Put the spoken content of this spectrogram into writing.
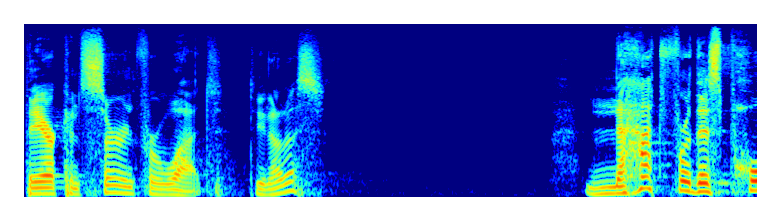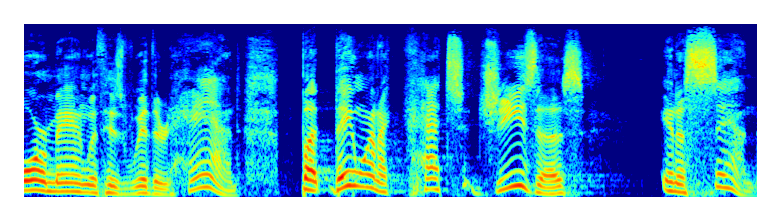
they are concerned for what? Do you notice? Not for this poor man with his withered hand, but they want to catch Jesus in a sin.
